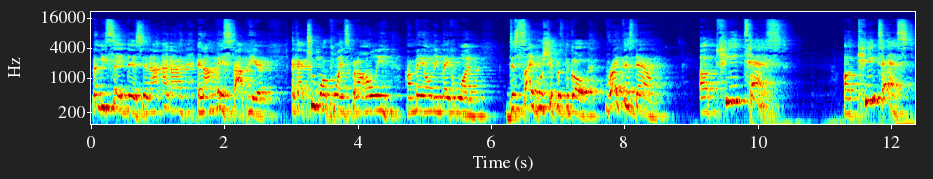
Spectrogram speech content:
Let me say this, and I and I and I may stop here. I got two more points, but I only I may only make one. Discipleship is the goal. Write this down. A key test, a key test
